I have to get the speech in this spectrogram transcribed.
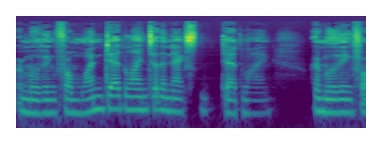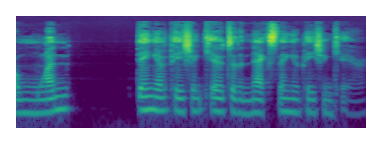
We're moving from one deadline to the next deadline. We're moving from one thing of patient care to the next thing of patient care.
